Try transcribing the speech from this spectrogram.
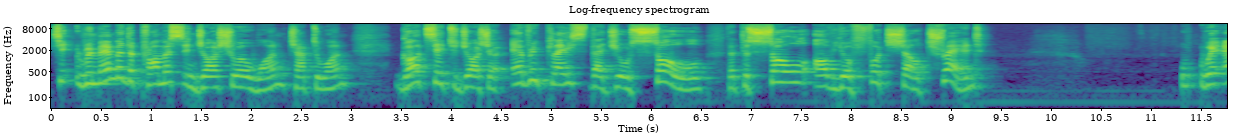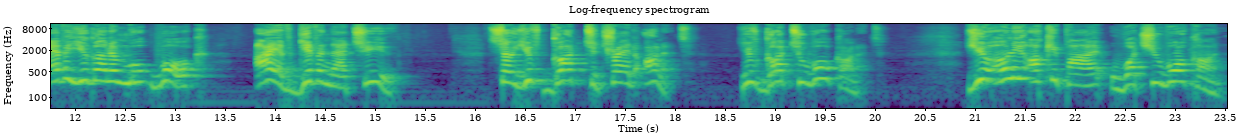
See, remember the promise in Joshua 1, chapter 1? God said to Joshua, every place that your soul, that the sole of your foot shall tread, wherever you're going to walk, I have given that to you. So you've got to tread on it. You've got to walk on it. You only occupy what you walk on.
